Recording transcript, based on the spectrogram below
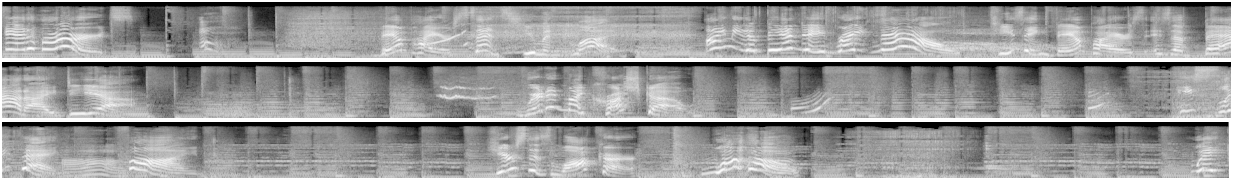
It hurts! Vampires sense human blood. I need a band-aid right now! Teasing vampires is a bad idea. Where did my crush go? He's sleeping! Ah. Fine. Here's his locker. Whoa! Wake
